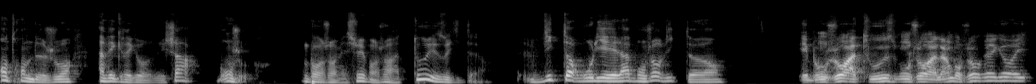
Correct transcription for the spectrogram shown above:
en 32 jours avec Grégory Richard. Bonjour. Bonjour messieurs, bonjour à tous les auditeurs. Victor Roulier est là. Bonjour Victor. Et bonjour à tous, bonjour Alain, bonjour Grégory.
